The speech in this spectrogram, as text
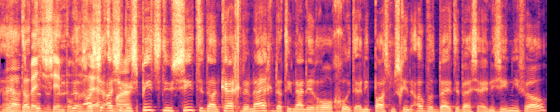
ja, is een beetje simpel als, je, gezegd, als je die speech nu ziet, dan krijg je de neiging dat hij naar die rol groeit. En die past misschien ook wat beter bij zijn energieniveau.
